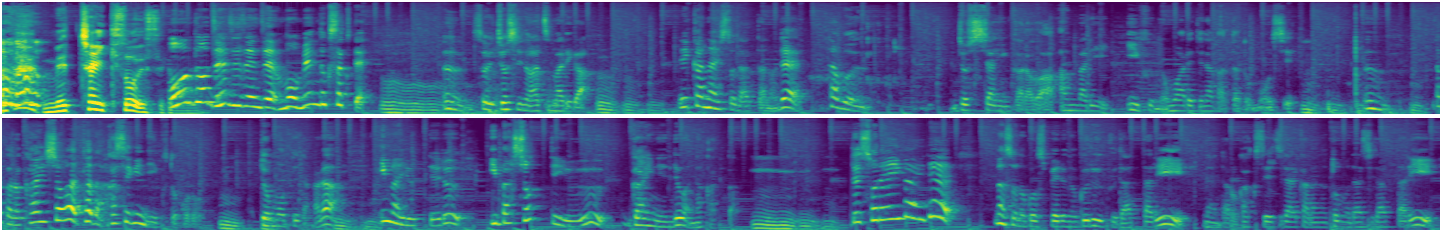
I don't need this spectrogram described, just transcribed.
めっちゃ行きそうですけど本当？全然全然。もう面倒くさくて、うんうんうん。うん、そういう女子の集まりが。うんうん。で行かない人だったので多分女子社員からはあんまりいい風に思われてなかったと思うし、うんだから会社はただ稼ぎに行くところって思ってたから、うん今言ってる居場所っていう概念ではなかった。でそれ以外でまあ、そのゴスペルのグループだったりなんだろう学生時代からの友達だったり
